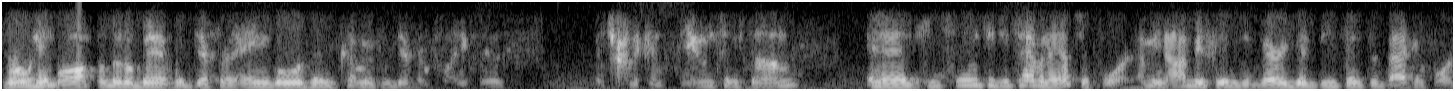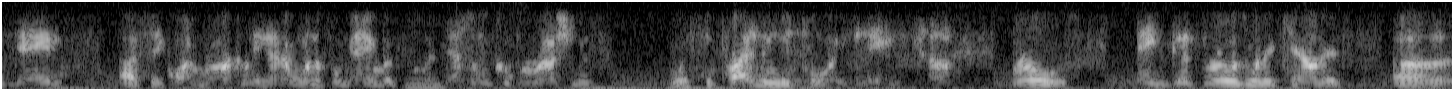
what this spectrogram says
throw him off a little bit with different angles and coming from different places. They tried to confuse him some, and he seemed to just have an answer for it. I mean, obviously, it was a very good defensive back and forth game. Uh, Saquon Barkley had a wonderful game, but, definitely Cooper Rush was was surprisingly poised. He made tough throws made good throws when it counted. Uh,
